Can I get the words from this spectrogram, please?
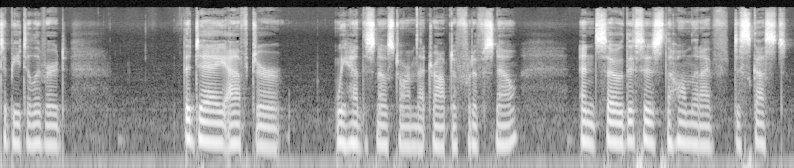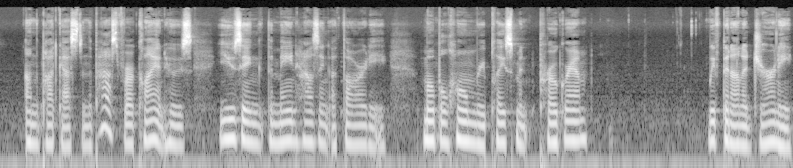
to be delivered the day after we had the snowstorm that dropped a foot of snow. And so, this is the home that I've discussed on the podcast in the past for a client who's using the Maine Housing Authority mobile home replacement program. We've been on a journey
